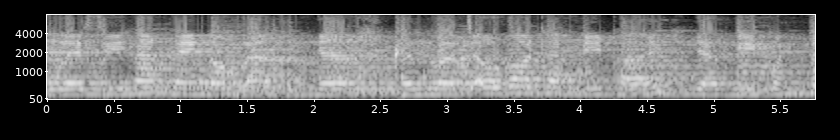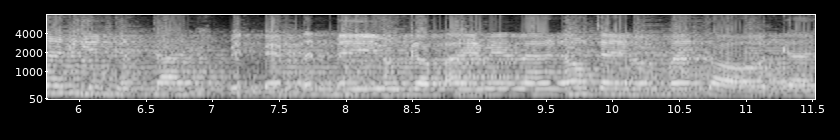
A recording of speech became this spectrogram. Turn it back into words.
งและสิหักแพงน้องลาคนงามคันว่าเจ้าบ่ทันมีภัยอยากมีคนมาเคียงกันกายเป็นแบบนั้นไม่อยู่กับไอเวลาเอาใจลงมากอดกัน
